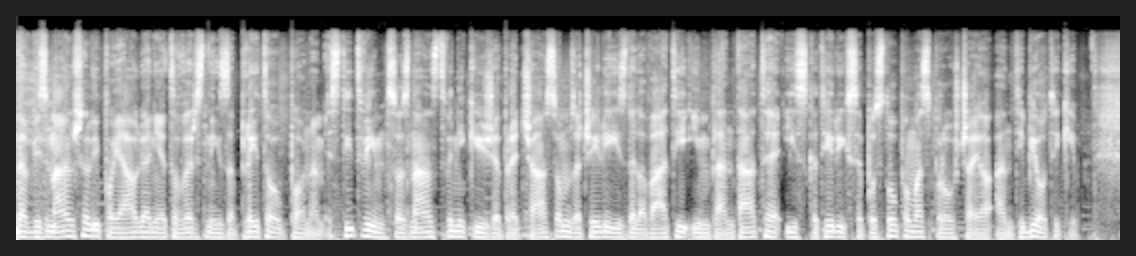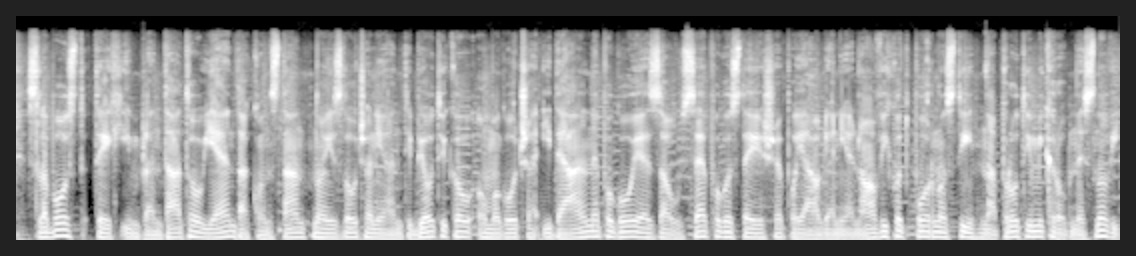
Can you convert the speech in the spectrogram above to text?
Da bi zmanjšali pojavljanje tovrstnih zapletov po namestitvi, so znanstveniki že pred časom začeli izdelovati implantate, iz katerih se postopoma sproščajo antibiotiki. Slabost teh implantatov je, da konstantno izločanje antibiotikov omogoča idealne pogoje za vse pogostejše pojavljanje novih odpornosti na protimikrobne snovi.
